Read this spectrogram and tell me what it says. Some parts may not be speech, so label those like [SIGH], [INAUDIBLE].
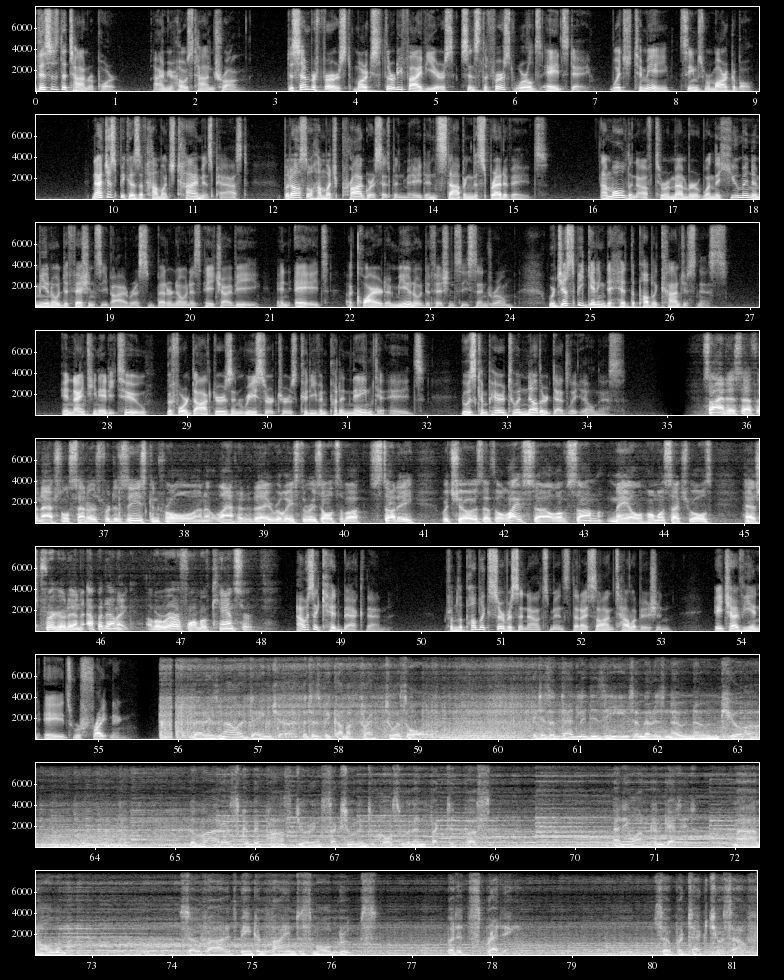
This is the Ton Report. I'm your host, Han Trung. December 1st marks 35 years since the first World's AIDS Day, which to me seems remarkable. Not just because of how much time has passed, but also how much progress has been made in stopping the spread of AIDS. I'm old enough to remember when the human immunodeficiency virus, better known as HIV, and AIDS, acquired immunodeficiency syndrome, were just beginning to hit the public consciousness. In 1982, before doctors and researchers could even put a name to AIDS, it was compared to another deadly illness. Scientists at the National Centers for Disease Control in Atlanta today released the results of a study which shows that the lifestyle of some male homosexuals has triggered an epidemic of a rare form of cancer. I was a kid back then. From the public service announcements that I saw on television, HIV and AIDS were frightening. There is now a danger that has become a threat to us all. It is a deadly disease and there is no known cure. The virus can be passed during sexual intercourse with an infected person. Anyone can get it, man or woman. So far, it's been confined to small groups, but it's spreading. So protect yourself.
